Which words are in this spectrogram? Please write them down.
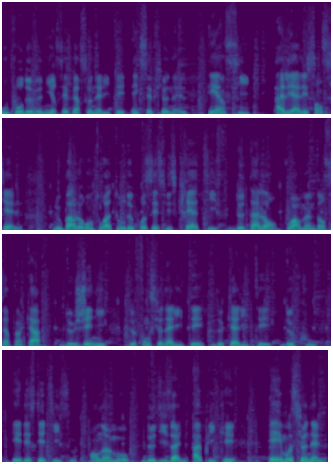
ou pour devenir ces personnalités exceptionnelles et ainsi aller à l'essentiel. Nous parlerons tour à tour de processus créatifs, de talent, voire même dans certains cas de génie, de fonctionnalité, de qualité, de coût et d'esthétisme. En un mot, de design appliqué et émotionnel.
